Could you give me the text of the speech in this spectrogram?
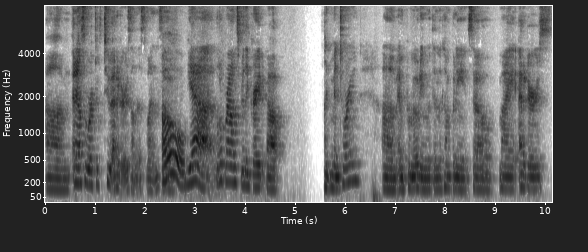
Um, and I also worked with two editors on this one. So Oh. yeah, Little Brown's really great about like mentoring um, and promoting within the company. So my editor's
